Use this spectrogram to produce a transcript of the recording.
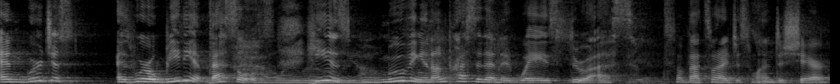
And we're just as we're obedient vessels, He is moving in unprecedented ways through us. So that's what I just wanted to share.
